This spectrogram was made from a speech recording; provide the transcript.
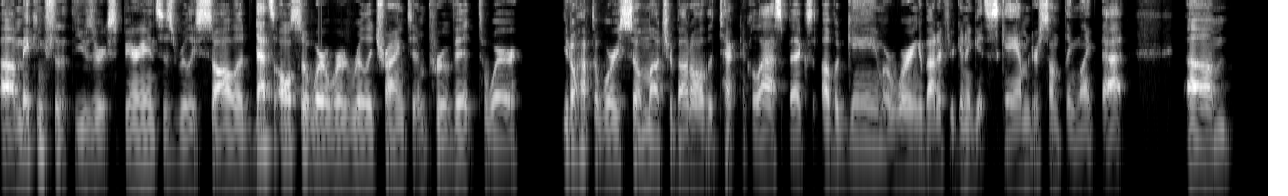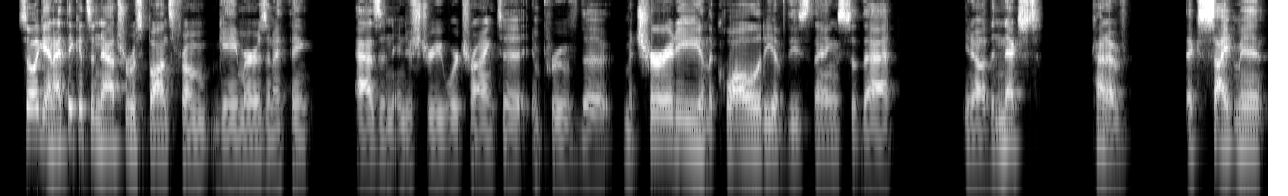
uh, making sure that the user experience is really solid. That's also where we're really trying to improve it to where you don't have to worry so much about all the technical aspects of a game or worrying about if you're going to get scammed or something like that. Um, so again, I think it's a natural response from gamers, and I think as an industry, we're trying to improve the maturity and the quality of these things so that you know the next kind of excitement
